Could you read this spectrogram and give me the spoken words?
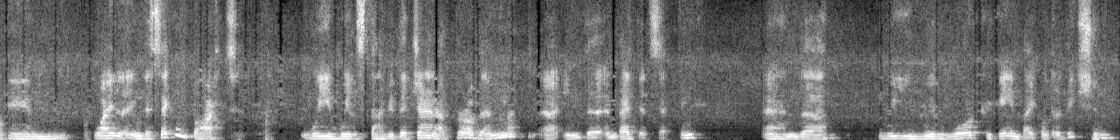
Um, while in the second part, we will study the general problem uh, in the embedded setting, and uh, we will work again by contradiction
